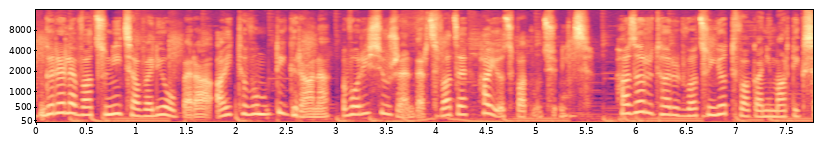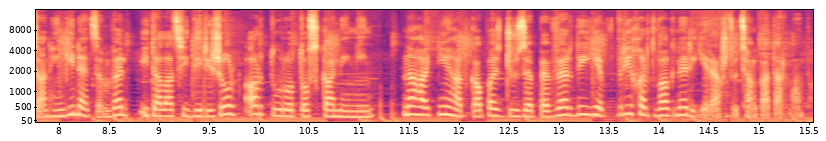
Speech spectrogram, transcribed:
Գրել է 60-ից ավելի օպերա, այդ թվում Տիգրանը, որի սյուժեն վերցված է հայոց պատմությունից։ 1867 թվականի մարտի 25-ին է ծնվել իտալացի դիրիժոր Արտուրո Տոսկանինին։ Նա հայտնի է հատկապես Ջուզեպե Վերդի եւ Ռիխարդ Վագների երաժշտության կատարմամբ։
